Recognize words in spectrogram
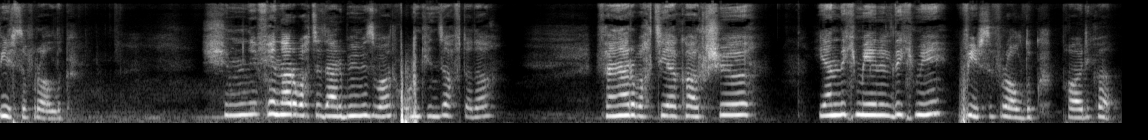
1-0 aldık. Şimdi Fenerbahçe derbimiz var 12. haftada. Fenerbahçe'ye karşı yendik mi yenildik mi 1-0 aldık. Harika.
